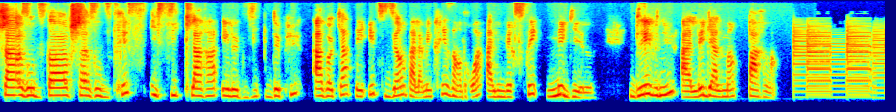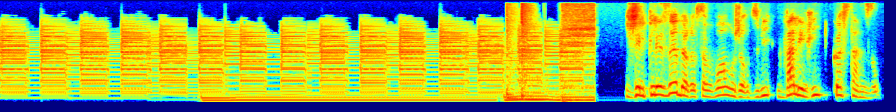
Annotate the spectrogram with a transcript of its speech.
Chers auditeurs, chères auditrices, ici Clara Elodie Depuis, avocate et étudiante à la maîtrise en droit à l'Université McGill. Bienvenue à Légalement parlant. J'ai le plaisir de recevoir aujourd'hui Valérie Costanzo.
